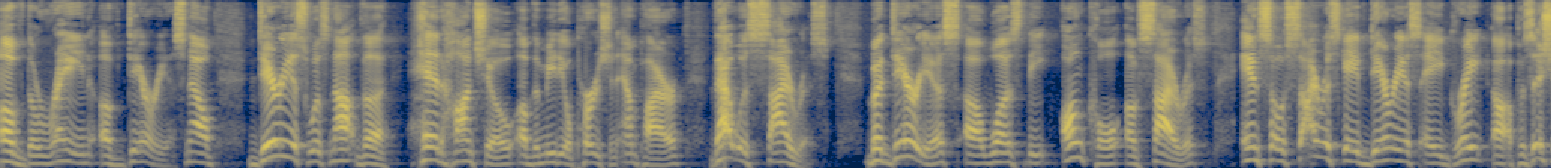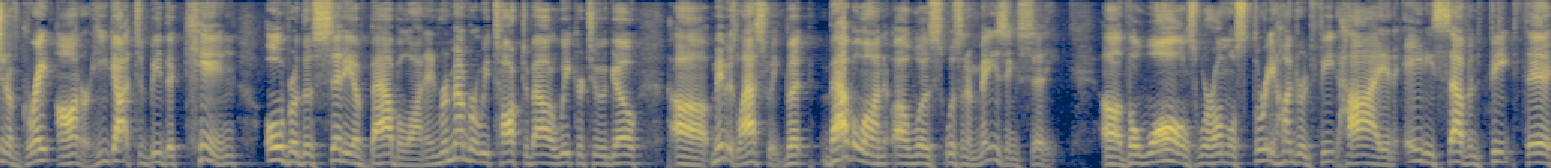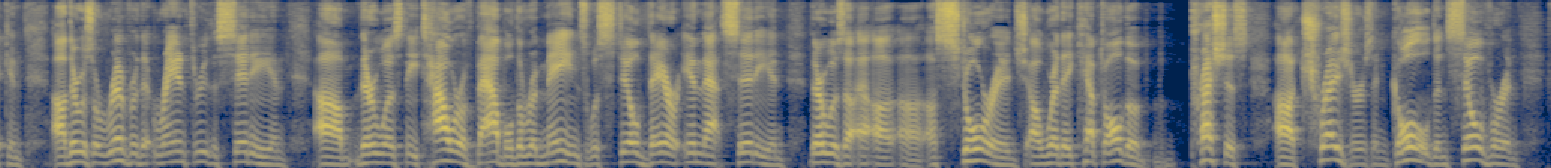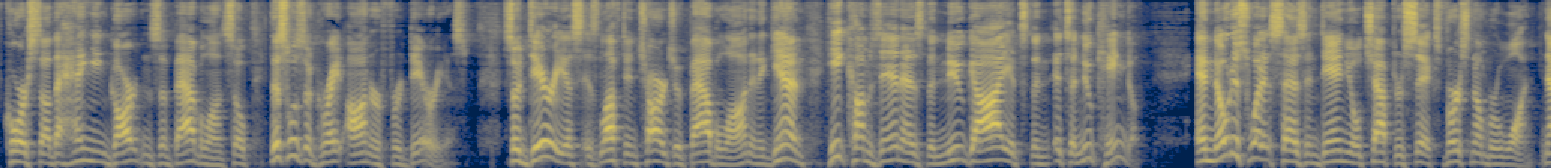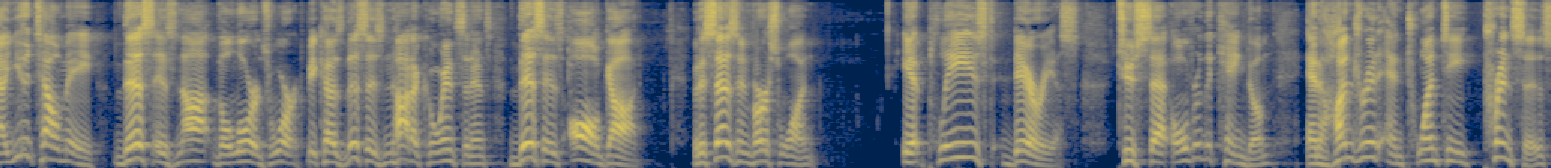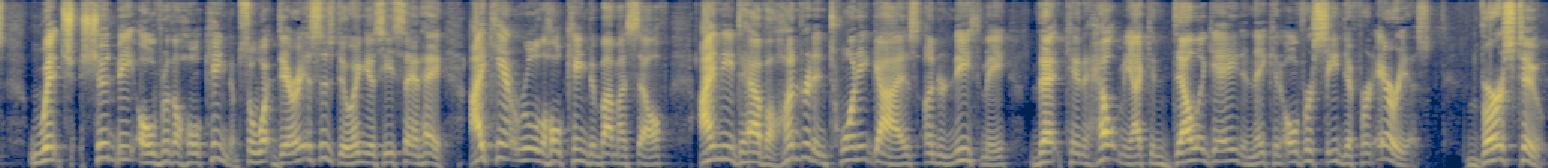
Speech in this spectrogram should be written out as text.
of the reign of Darius. Now, Darius was not the head honcho of the Medo Persian Empire. That was Cyrus. But Darius uh, was the uncle of Cyrus. And so Cyrus gave Darius a great uh, a position of great honor. He got to be the king over the city of Babylon. And remember, we talked about a week or two ago, uh, maybe it was last week, but Babylon uh, was, was an amazing city. Uh, the walls were almost 300 feet high and 87 feet thick, and uh, there was a river that ran through the city, and um, there was the Tower of Babel. The remains was still there in that city, and there was a, a, a storage uh, where they kept all the precious uh, treasures and gold and silver, and course uh, the hanging gardens of Babylon. So this was a great honor for Darius. So Darius is left in charge of Babylon. And again, he comes in as the new guy. It's, the, it's a new kingdom. And notice what it says in Daniel chapter 6, verse number 1. Now, you tell me this is not the Lord's work because this is not a coincidence. This is all God. But it says in verse 1 it pleased Darius to set over the kingdom and 120 princes, which should be over the whole kingdom. So, what Darius is doing is he's saying, Hey, I can't rule the whole kingdom by myself. I need to have 120 guys underneath me that can help me. I can delegate and they can oversee different areas. Verse 2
